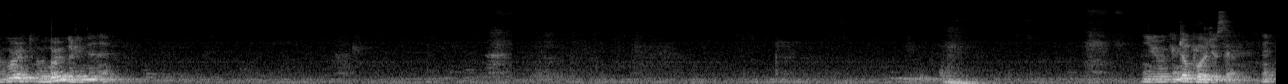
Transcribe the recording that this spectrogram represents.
얼굴 얼굴 경기- 좀 보여주세요. 네?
